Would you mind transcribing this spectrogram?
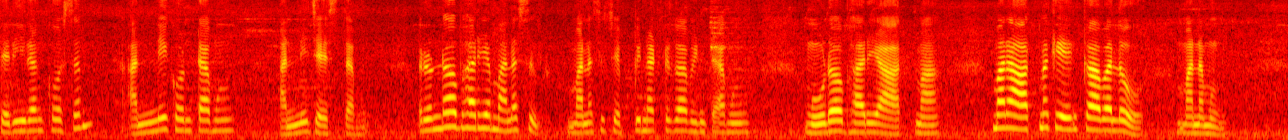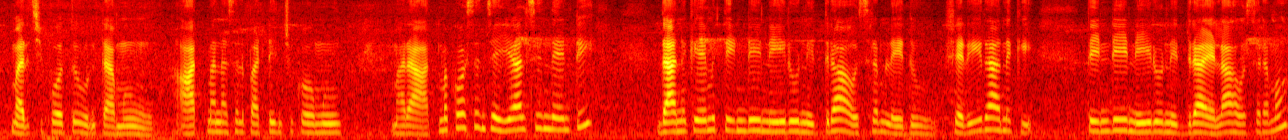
శరీరం కోసం అన్నీ కొంటాము అన్నీ చేస్తాము. రెండో భార్య మనసు మనసు చెప్పినట్టుగా వింటాము. మూడో భార్య ఆత్మ మన ఆత్మకి ఏం కావాలో మనము మర్చిపోతూ ఉంటాము. ఆత్మను అసలు పట్టించుకోము. మరి ఆత్మ కోసం చేయాల్సిందేంటి? దానికేమి తిండి నీరు నిద్ర అవసరం లేదు. శరీరానికి తిండి నీరు నిద్ర ఎలా అవసరమో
